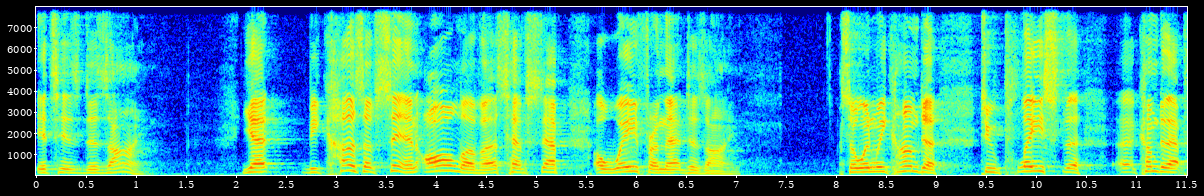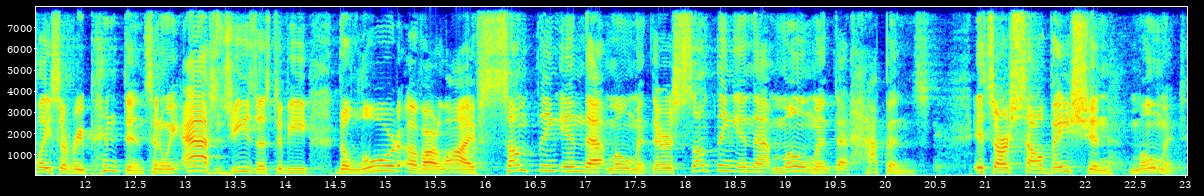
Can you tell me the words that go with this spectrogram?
It's His design. Yet, because of sin, all of us have stepped away from that design. So when we come to, to place the uh, come to that place of repentance and we ask Jesus to be the Lord of our life, something in that moment, there is something in that moment that happens. It's our salvation moment.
